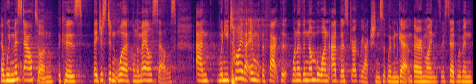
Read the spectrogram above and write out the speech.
have we missed out on because they just didn't work on the male cells. And when you tie that in with the fact that one of the number one adverse drug reactions that women get, and bear in mind, as I said, women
